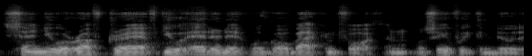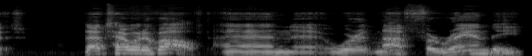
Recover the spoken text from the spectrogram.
send you a rough draft, you edit it, we'll go back and forth, and we'll see if we can do this. That's how it evolved. And uh, were it not for Randy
